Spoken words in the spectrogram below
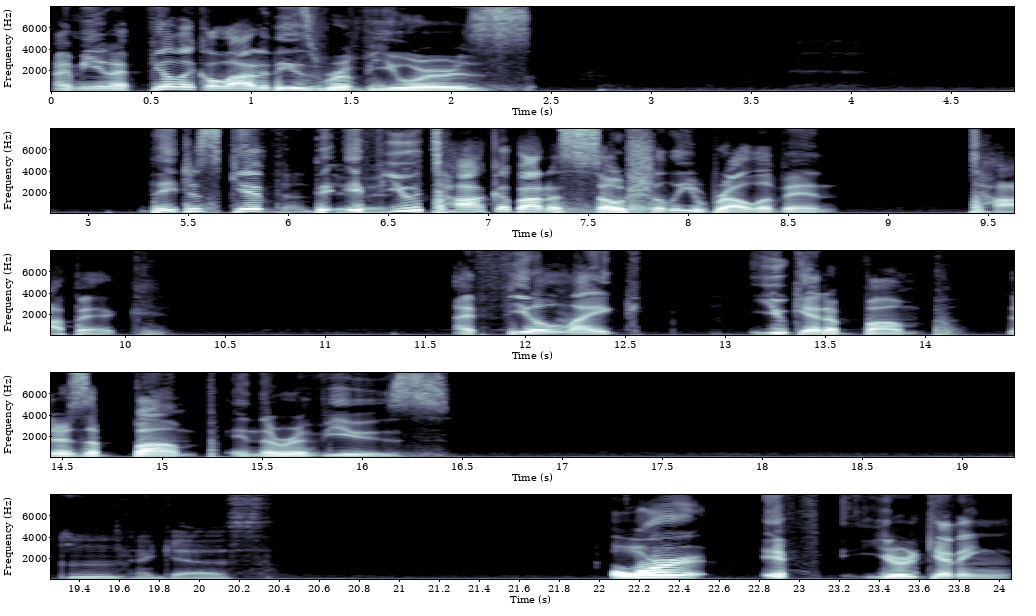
I mean, I feel like a lot of these reviewers they just give the, if it. you talk about a socially relevant topic, I feel like you get a bump. There's a bump in the reviews. Mm, I guess. Or if you're getting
